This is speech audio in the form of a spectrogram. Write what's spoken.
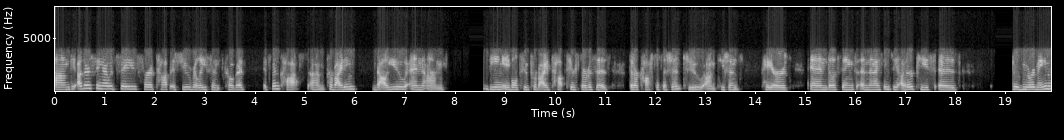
Um, the other thing I would say for a top issue really since COVID, it's been cost, um, providing value and um, being able to provide top tier services that are cost efficient to um, patients, payers, and those things. And then I think the other piece is to remain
